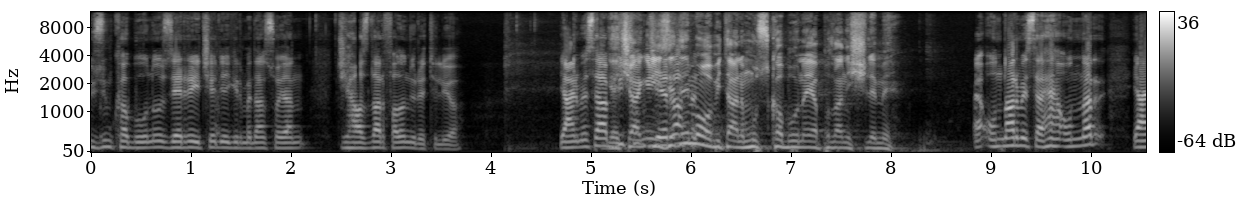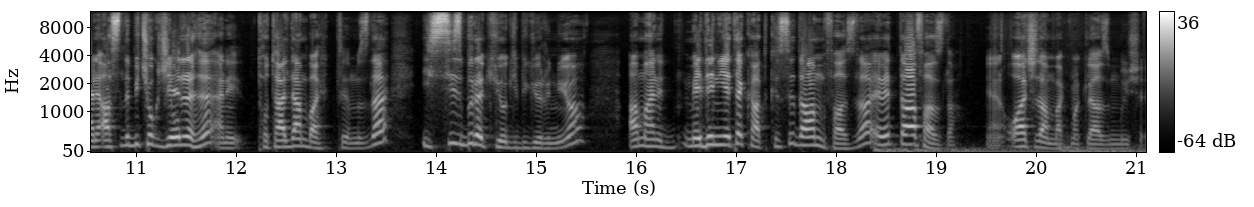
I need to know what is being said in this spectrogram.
üzüm kabuğunu zerre içeriye girmeden soyan cihazlar falan üretiliyor. Yani mesela Geçen birçok gün cerrah izledin mi o bir tane muz kabuğuna yapılan işlemi? e, onlar mesela he, onlar yani aslında birçok cerrahı hani totalden baktığımızda işsiz bırakıyor gibi görünüyor. Ama hani medeniyete katkısı daha mı fazla? Evet daha fazla. Yani o açıdan bakmak lazım bu işe.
